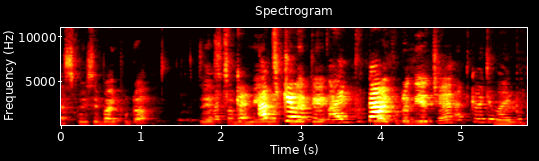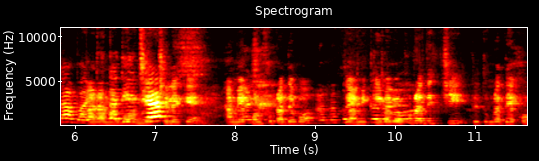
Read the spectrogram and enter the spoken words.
আজকে হয়েছে বাইফুটা। তো আজকে আমার মেয়ে আমার ছেলেকে। বাইফুটা দিয়েছে। আর আমার বড় মেয়ের ছেলেকে আমি এখন ফুটা দেব। তো আমি কীভাবে ফুটা দিচ্ছি? তো তোমরা দেখো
